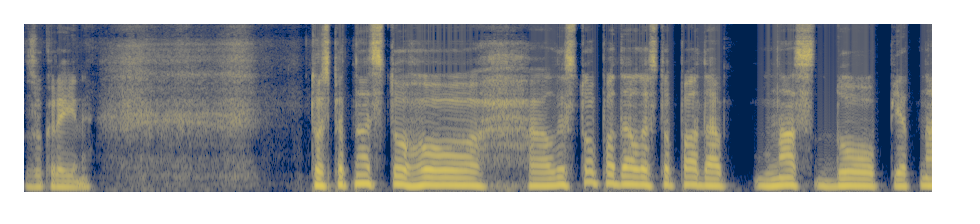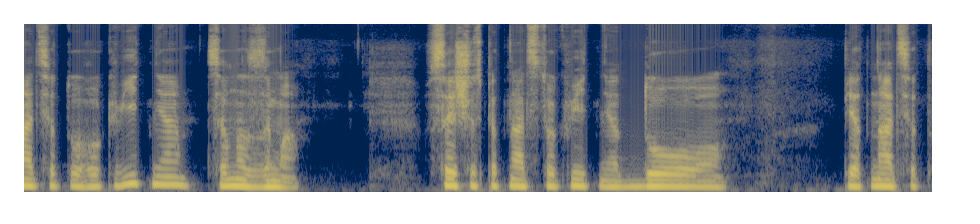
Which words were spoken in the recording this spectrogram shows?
з України. То з 15 листопада, листопада у нас до 15 квітня це у нас зима. Все, що з 15 квітня до 15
